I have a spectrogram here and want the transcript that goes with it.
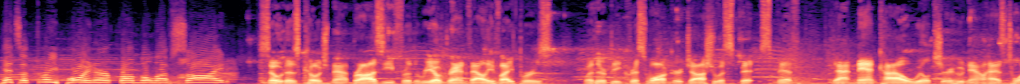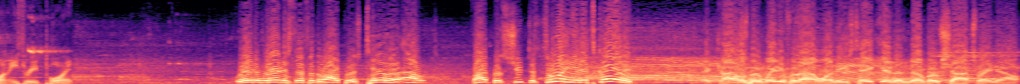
hits a three-pointer from the left side. So does Coach Matt Brase for the Rio Grande Valley Vipers, whether it be Chris Walker, Joshua Smith, that man Kyle Wiltjer, who now has 23 points. Great awareness there for the Vipers. Taylor out. Vipers shoot the three, and it's good. And Kyle's been waiting for that one. He's taken a number of shots right now.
